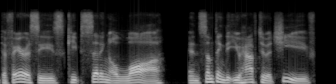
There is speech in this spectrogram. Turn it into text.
the Pharisees keep setting a law and something that you have to achieve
